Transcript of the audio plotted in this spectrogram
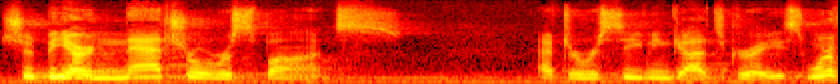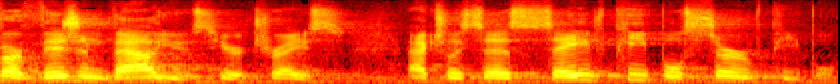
should be our natural response after receiving God's grace. One of our vision values here at Trace actually says save people, serve people.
